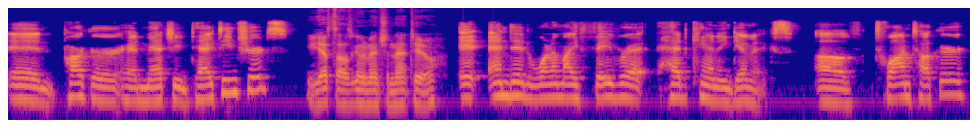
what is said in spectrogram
and Parker had matching tag team shirts. Yes, I was going to mention that too. It ended one of my favorite headcanon gimmicks of Twan Tucker,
